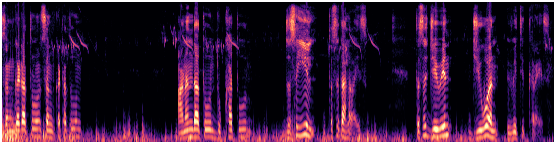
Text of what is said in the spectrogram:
संकटातून संकटातून आनंदातून दुःखातून जसं येईल तसं घालवायचं. तसं जीवन जीवन व्यतीत करायचं.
